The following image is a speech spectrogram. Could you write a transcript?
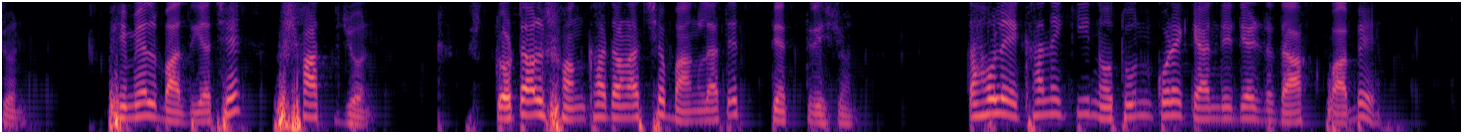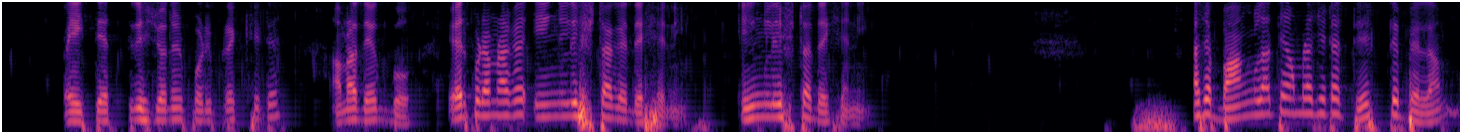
জন ফিমেল বাদ গেছে সাতজন টোটাল সংখ্যা দাঁড়াচ্ছে বাংলাতে তেত্রিশ জন। তাহলে এখানে কি নতুন করে ক্যান্ডিডেট ডাক পাবে? এই তেত্রিশ জনের পরিপ্রেক্ষিতে আমরা দেখব। এরপরে আমরা আগে ইংলিশটাকে দেখে নিই। ইংলিশটা দেখে নিই। আচ্ছা বাংলাতে আমরা যেটা দেখতে পেলাম,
